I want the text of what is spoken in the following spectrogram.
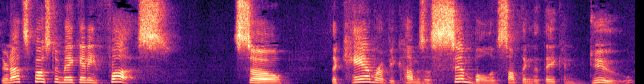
They're not supposed to make any fuss. So the camera becomes a symbol of something that they can do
